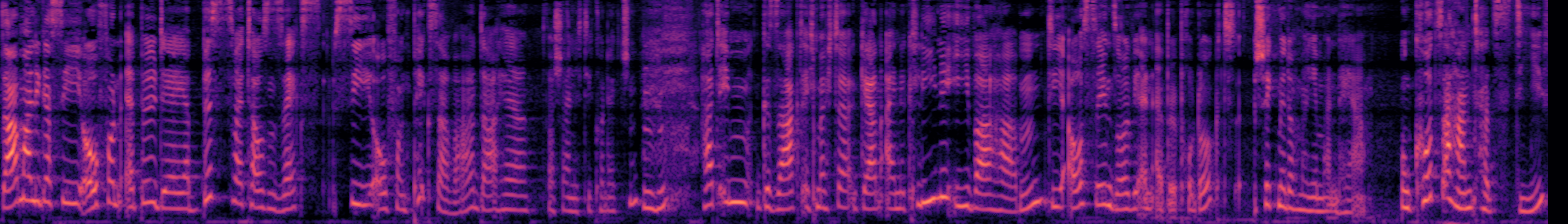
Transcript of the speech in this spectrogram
damaliger CEO von Apple, der ja bis 2006 CEO von Pixar war, daher wahrscheinlich die Connection, mhm. hat ihm gesagt, ich möchte gern eine clean Eva haben, die aussehen soll wie ein Apple-Produkt. Schick mir doch mal jemanden her. Und kurzerhand hat Steve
